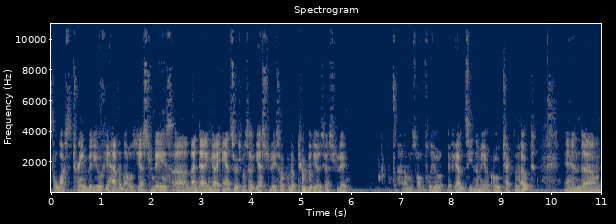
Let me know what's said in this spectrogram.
go watch the train video if you haven't. That was yesterday's. Uh, that Daddy Guy Answers was out yesterday, so I put up two videos yesterday. Um, so hopefully, if you haven't seen them, you'll go check them out. And um,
